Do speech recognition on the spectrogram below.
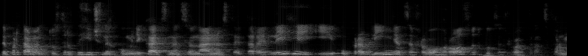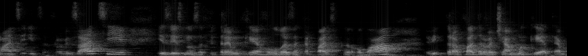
департаменту стратегічних комунікацій, національностей та релігій і управління цифрового розвитку, цифрових трансформацій і цифровізації, і звісно, за підтримки голови Закарпатської ОВА Віктора Федоровича Микити.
